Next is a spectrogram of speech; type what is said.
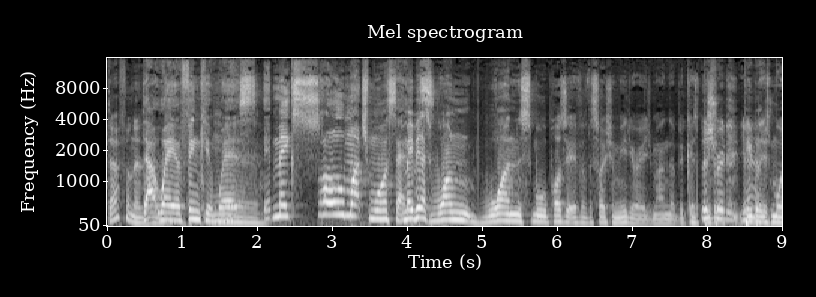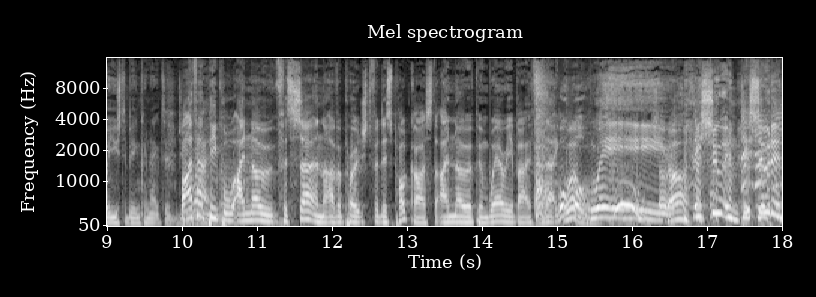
Definitely that way of thinking, where it's, it makes so much more sense. Maybe that's one one small positive of the social media age, man. That because It's people, really- yeah. people are just more used to being connected. But I've had Right. people I know for certain that I've approached for this podcast that I know have been wary about it for that. Whoa, whoa. Wait, Oh, they shooting, they shooting.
